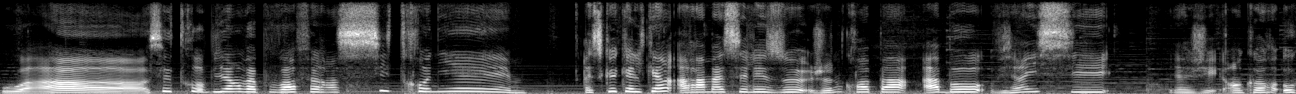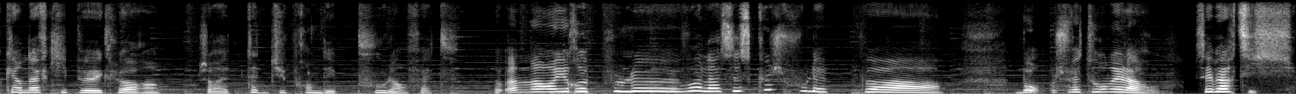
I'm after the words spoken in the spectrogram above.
Waouh C'est trop bien, on va pouvoir faire un citronnier Est-ce que quelqu'un a ramassé les œufs? Je ne crois pas. Abo, viens ici. Et J'ai encore aucun œuf qui peut éclore. hein. J'aurais peut-être dû prendre des poules en fait. Ah non, il repleut. Voilà, c'est ce que je voulais pas. Bon, je vais tourner la roue. C'est parti.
